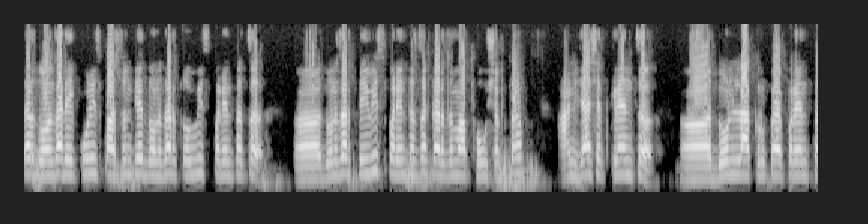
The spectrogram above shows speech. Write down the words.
तर दोन हजार एकोणीसपासून ते दोन हजार चोवीस पर्यंतचं दोन हजार तेवीस पर्यंतचं कर्जमाफ होऊ शकतं. आणि ज्या शेतकऱ्यांचं अं, दोन लाख रुपयापर्यंत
